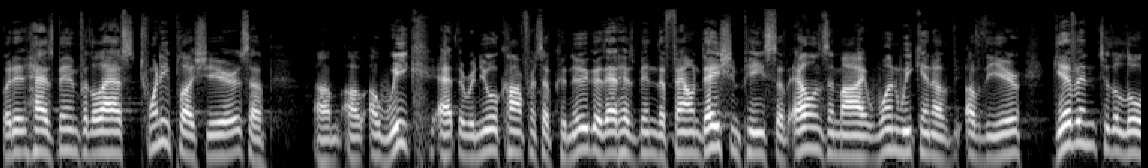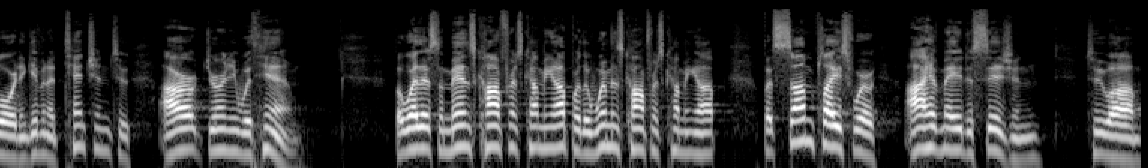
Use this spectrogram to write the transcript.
But it has been for the last 20 plus years, uh, um, a, a, week at the Renewal Conference of Kanuga. That has been the foundation piece of Ellen's and my one weekend of, of the year, given to the Lord and given attention to our journey with Him. But whether it's the men's conference coming up or the women's conference coming up, but some place where I have made a decision to um,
